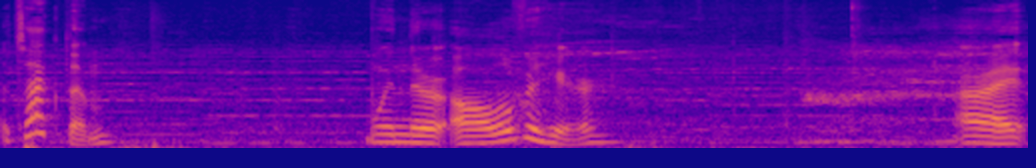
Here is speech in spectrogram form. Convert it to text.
attacked them when they're all over here. Alright.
